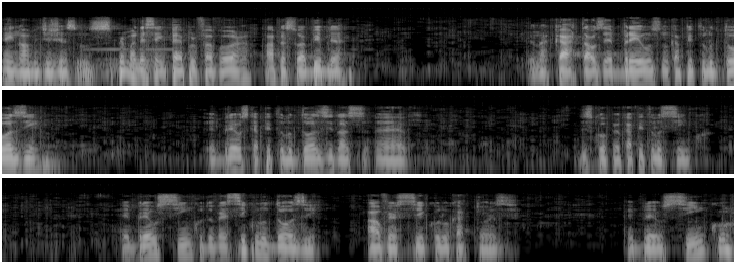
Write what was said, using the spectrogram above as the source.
Em nome de Jesus. Permaneça em pé, por favor. Abra sua Bíblia na carta aos Hebreus, no capítulo 12. Hebreus capítulo 12, nós. É, desculpa, é o capítulo 5. Hebreus 5, do versículo 12 ao versículo 14. Hebreus 5,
